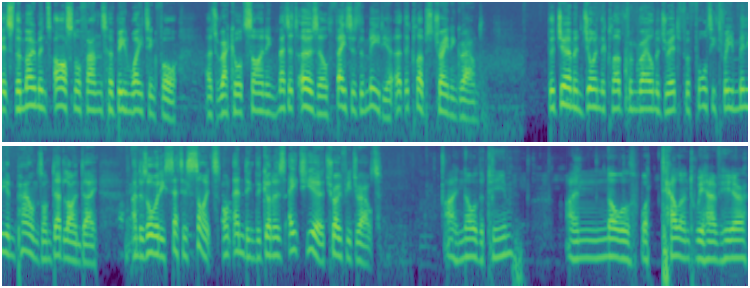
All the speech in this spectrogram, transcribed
It's the moment Arsenal fans have been waiting for as record signing Mesut Ozil faces the media at the club's training ground. The German joined the club from Real Madrid for £43 million on deadline day and has already set his sights on ending the Gunners' eight-year trophy drought. I know the team. I know what talent we have here,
